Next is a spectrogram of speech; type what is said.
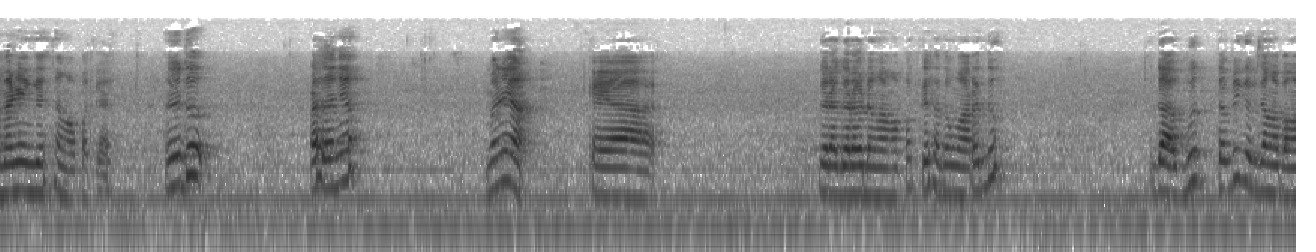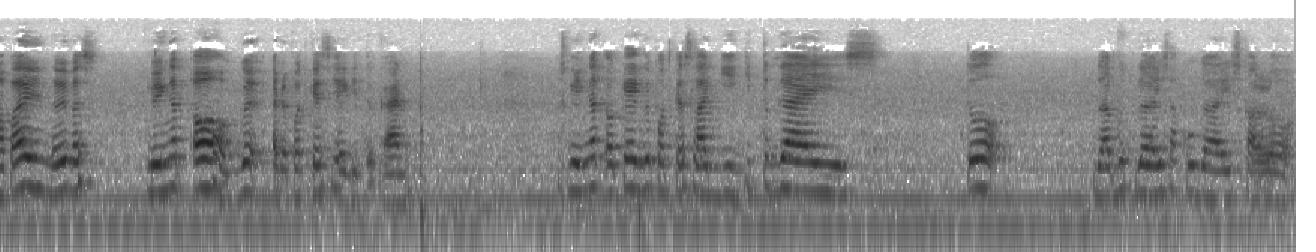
Lama nih guys gak nge-podcast Dan itu rasanya Mana ya? Kayak Gara-gara udah gak nge-podcast satu kemarin tuh gabut tapi gak bisa ngapa-ngapain. Tapi pas gue inget oh gue ada podcast ya gitu kan. Terus gue inget oke gue podcast lagi gitu guys. Tuh gabut guys aku guys. Kalau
